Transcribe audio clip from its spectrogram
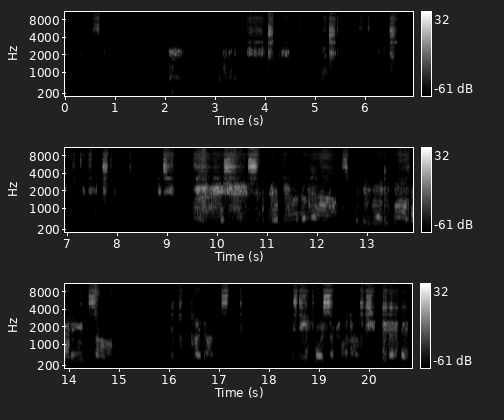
on. This the enforcer. Hold on.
